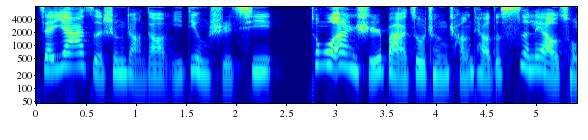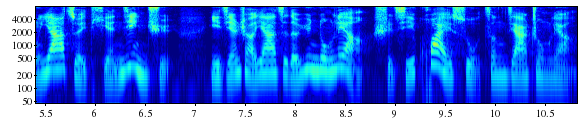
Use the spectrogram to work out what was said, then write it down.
在鸭子生长到一定时期，通过按时把做成长条的饲料从鸭嘴填进去。以减少鸭子的运动量，使其快速增加重量，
